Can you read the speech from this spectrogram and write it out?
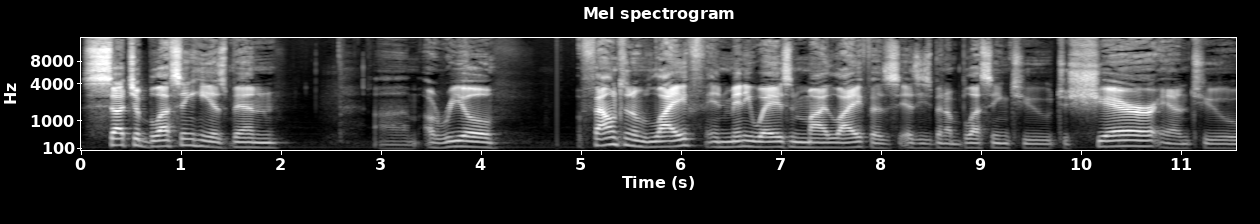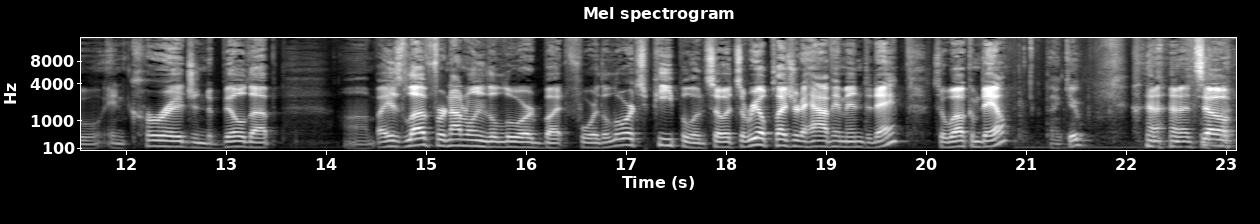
such a blessing. He has been um, a real fountain of life in many ways in my life as, as he's been a blessing to to share and to encourage and to build up um, by his love for not only the Lord but for the Lord's people. And so it's a real pleasure to have him in today. So welcome Dale. Thank you. And so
